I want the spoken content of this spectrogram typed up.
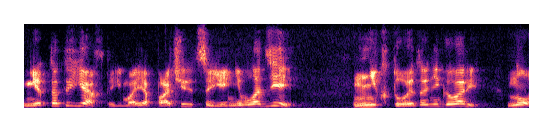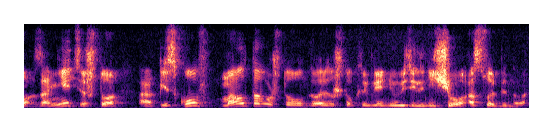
нет этой яхты, и моя пачерица ей не владеет. Никто это не говорит. Но заметьте, что а, Песков, мало того, что он говорил, что в Кремле не увидели ничего особенного,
